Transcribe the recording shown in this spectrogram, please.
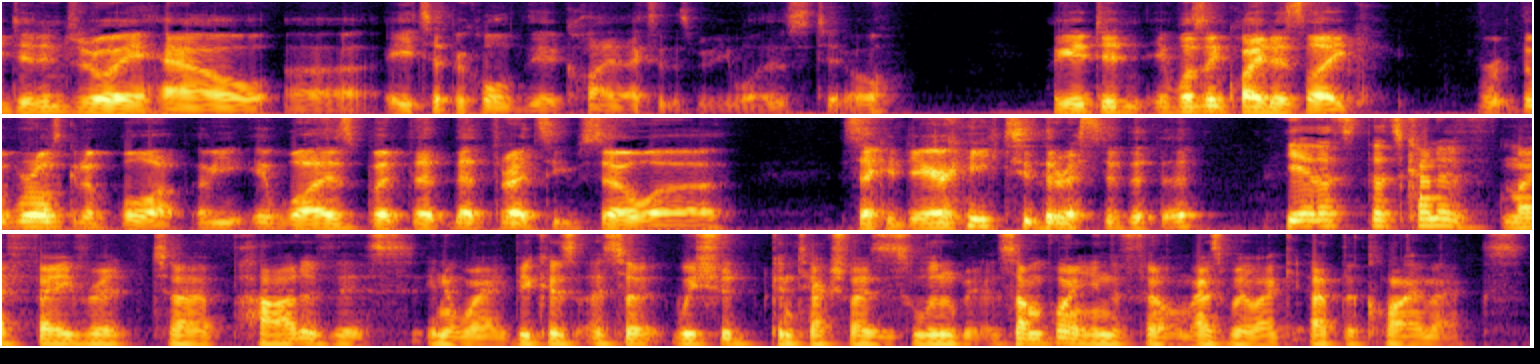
did enjoy how uh, atypical the climax of this movie was too. Like it didn't, it wasn't quite as like the world's gonna blow up. I mean, it was, but that that threat seemed so uh, secondary to the rest of the. yeah. That's that's kind of my favorite uh, part of this in a way because uh, so we should contextualize this a little bit. At some point in the film, as we're like at the climax,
